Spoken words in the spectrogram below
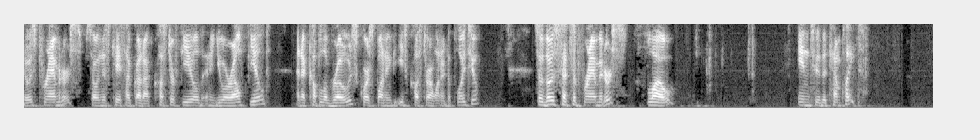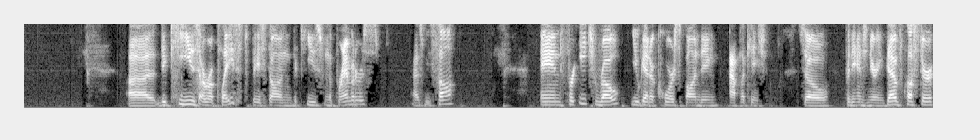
Those parameters, so in this case, I've got a cluster field and a URL field and a couple of rows corresponding to each cluster I want to deploy to. So those sets of parameters flow into the template. Uh, the keys are replaced based on the keys from the parameters as we saw. And for each row, you get a corresponding application. So for the engineering dev cluster,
